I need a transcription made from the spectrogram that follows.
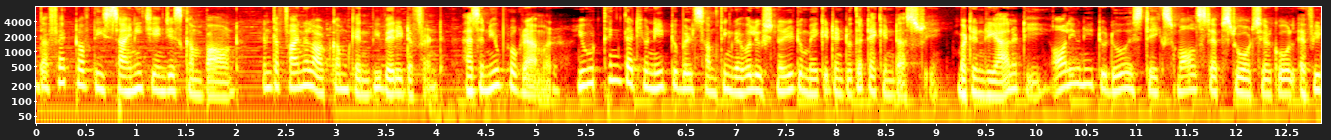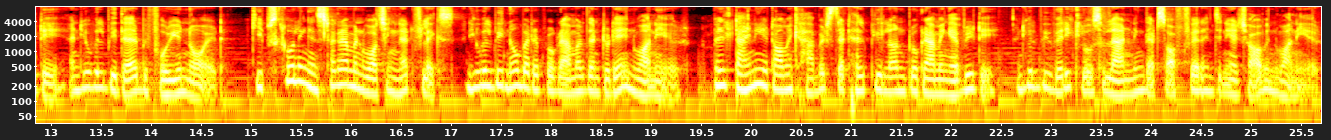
the effect of these tiny changes compound and the final outcome can be very different. As a new programmer, you would think that you need to build something revolutionary to make it into the tech industry. But in reality, all you need to do is take small steps towards your goal every day and you will be there before you know it. Keep scrolling Instagram and watching Netflix, and you will be no better programmer than today in one year. Build tiny atomic habits that help you learn programming every day, and you'll be very close to landing that software engineer job in one year.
